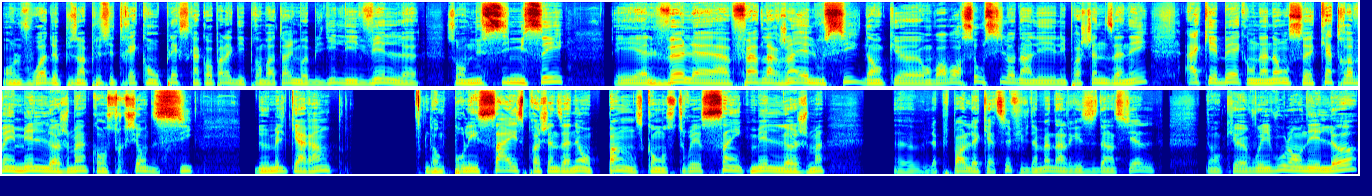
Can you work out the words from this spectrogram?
On le voit de plus en plus, c'est très complexe quand on parle avec des promoteurs immobiliers. Les villes euh, sont venues s'immiscer et elles veulent euh, faire de l'argent elles aussi. Donc, euh, on va avoir ça aussi là, dans les, les, prochaines années. À Québec, on annonce 80 000 logements construction d'ici 2040. Donc, pour les 16 prochaines années, on pense construire 5 000 logements euh, la plupart locatifs, évidemment, dans le résidentiel. Donc, euh, voyez-vous, là, on est là.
